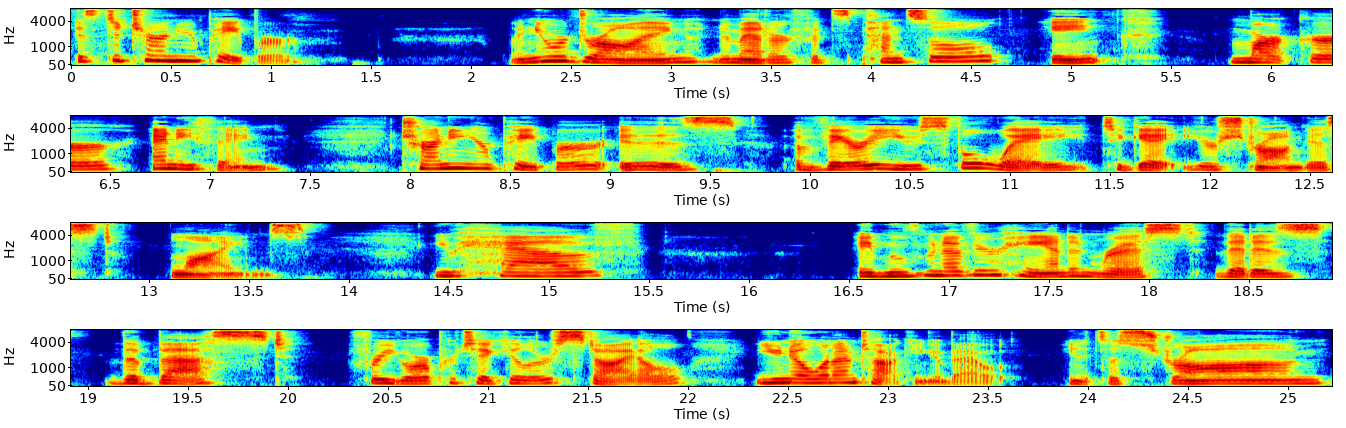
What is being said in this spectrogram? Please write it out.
is to turn your paper. When you're drawing, no matter if it's pencil, ink, marker, anything, Turning your paper is a very useful way to get your strongest lines. You have a movement of your hand and wrist that is the best for your particular style. You know what I'm talking about. It's a strong,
